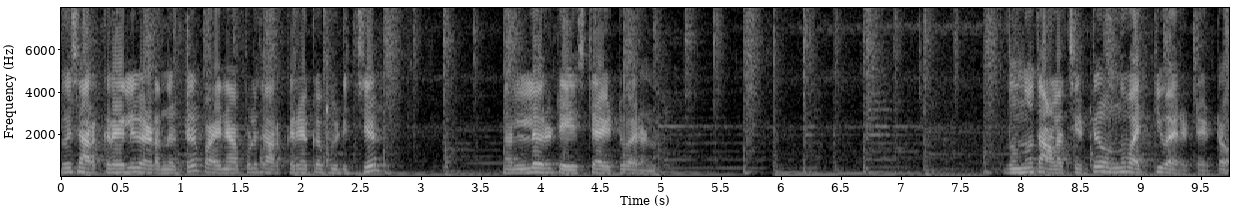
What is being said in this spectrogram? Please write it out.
ഇപ്പോൾ ശർക്കരയിൽ കിടന്നിട്ട് പൈനാപ്പിൾ ശർക്കരയൊക്കെ പിടിച്ച് നല്ലൊരു ടേസ്റ്റ് ആയിട്ട് വരണം. ഇതൊന്ന് തളച്ചിട്ട് ഒന്ന് വറ്റി വരട്ടെ കേട്ടോ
